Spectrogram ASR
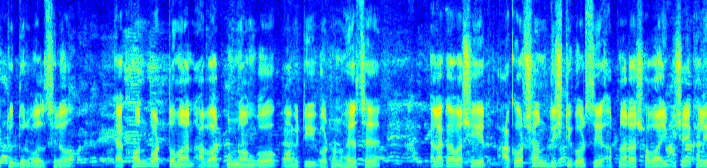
একটু দুর্বল ছিল। এখন বর্তমান আবার পূর্ণাঙ্গ কমিটি গঠন হয়েছে। এলাকাবাসীর আকর্ষণ দৃষ্টি করছি, আপনারা সবাই বিষয়খালী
